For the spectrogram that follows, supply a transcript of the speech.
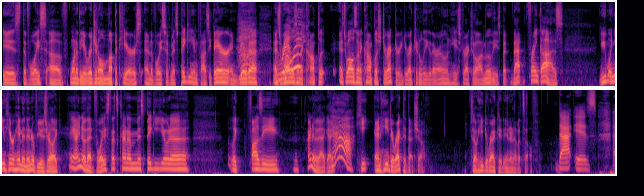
is the voice of one of the original Muppeteers and the voice of Miss Piggy and Fozzie Bear and Yoda, as well as an accomplished as well as an accomplished director. He directed A League of Their Own. He's directed a lot of movies. But that Frank Oz, you when you hear him in interviews, you're like, hey, I know that voice. That's kind of Miss Piggy Yoda, like Fozzie. I know that guy. Yeah. He and he directed that show. So he directed in and of itself. That is, uh,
